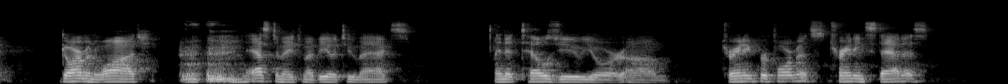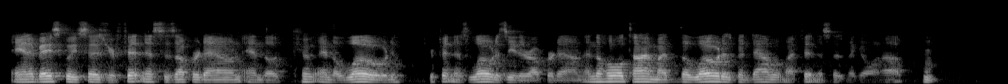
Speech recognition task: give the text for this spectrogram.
Garmin watch estimates my VO2 max, and it tells you your um, training performance, training status, and it basically says your fitness is up or down, and the and the load, your fitness load is either up or down. And the whole time, my the load has been down, but my fitness has been going up. Hmm.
